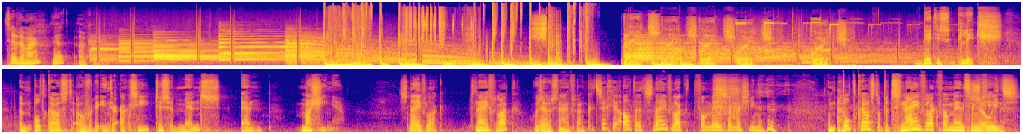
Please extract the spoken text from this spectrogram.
Zullen we dan maar? Oké. Glitch. Dit is Glitch, een podcast over de interactie tussen mens en machine. Snijvlak. Snijvlak? Hoezo Ja. snijvlak? Dat zeg je altijd. Snijvlak van mens en machine. Een podcast op het snijvlak van mensen en machine. Zoiets.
